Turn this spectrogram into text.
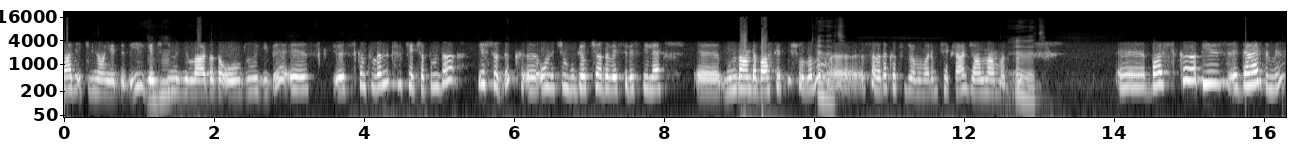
sadece 2017'de değil, geçtiğimiz hı hı. yıllarda da olduğu gibi e, e, sıkıntılarını Türkiye çapında yaşadık. E, onun için bu Gökçeada vesilesiyle e, bundan da bahsetmiş olalım. Evet. E, sana da katılıyorum umarım tekrar canlanmasın. Evet. Ee, başka bir derdimiz,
